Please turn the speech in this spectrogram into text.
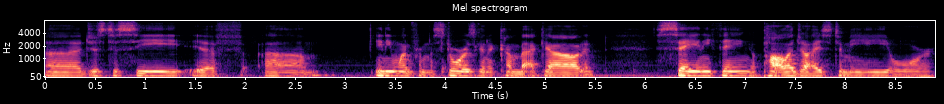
uh, just to see if um, anyone from the store is going to come back out and say anything, apologize to me, or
